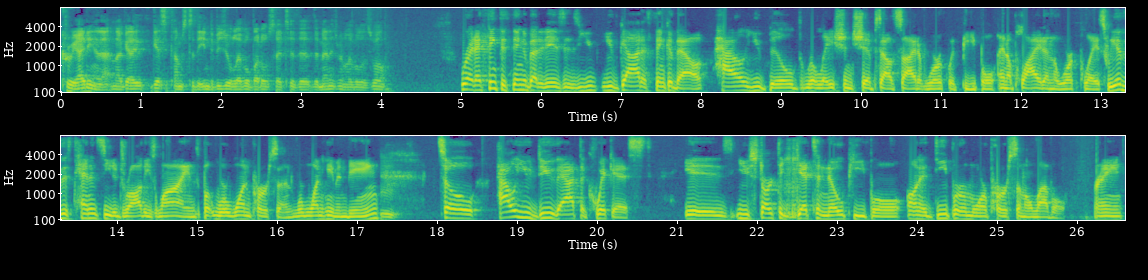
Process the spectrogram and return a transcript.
Creating that. And I guess it comes to the individual level, but also to the, the management level as well. Right. I think the thing about it is, is you you've got to think about how you build relationships outside of work with people and apply it in the workplace. We have this tendency to draw these lines, but we're one person, we're one human being. Mm. So how you do that the quickest is you start to get to know people on a deeper, more personal level right?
